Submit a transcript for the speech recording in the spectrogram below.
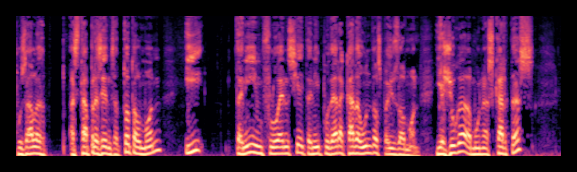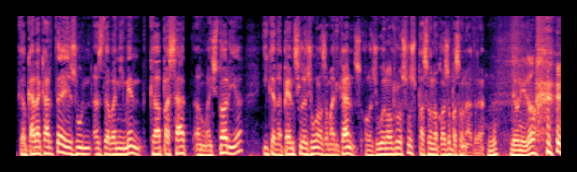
posar la, estar presents a tot el món i tenir influència i tenir poder a cada un dels països del món. I es juga amb unes cartes que cada carta és un esdeveniment que ha passat en la història i que depèn si la juguen els americans o la juguen els russos, passa una cosa, passa una altra. Uh, Déu-n'hi-do. I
